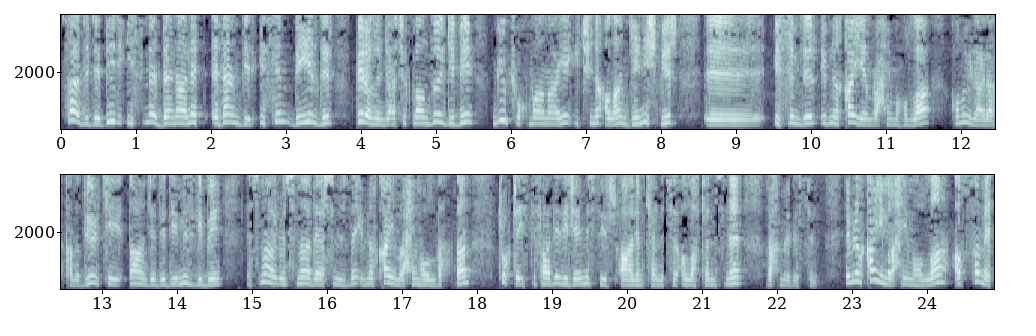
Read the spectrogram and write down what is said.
sadece bir isme delalet eden bir isim değildir. Biraz önce açıklandığı gibi birçok manayı içine alan geniş bir e, isimdir. İbn-i Kayyem Rahimullah konuyla alakalı diyor ki daha önce dediğimiz gibi Esma-ül Hüsna dersimizde İbn-i Kayyem Rahimullah'dan çokça istifade edeceğimiz bir alim kendisi. Allah kendisine rahmet etsin. İbnül Kayyim Rahimullah As-Samet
